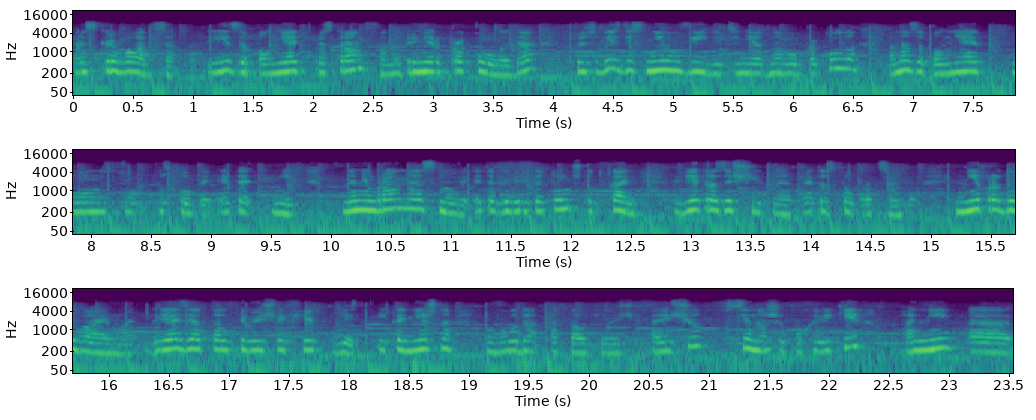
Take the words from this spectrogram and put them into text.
раскрываться и заполнять пространство, например, проколы, да, то есть вы здесь не увидите ни одного прокола, она заполняет полностью пустоты. Это нить. На мембранной основе это говорит о том, что ткань ветрозащитная, это 100%, непродуваемая, грязеотталкивающий эффект есть и, конечно, водоотталкивающий. А еще все наши пуховики, они э,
